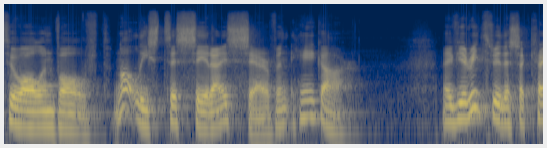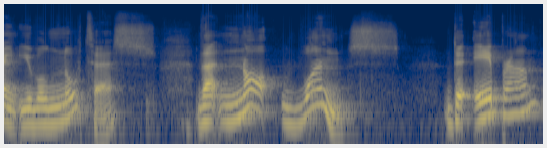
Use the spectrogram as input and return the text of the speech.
to all involved, not least to Sarai's servant Hagar. Now, if you read through this account, you will notice that not once do Abraham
